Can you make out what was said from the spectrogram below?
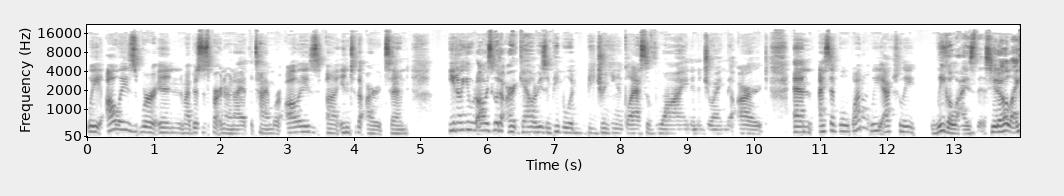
we always were in my business partner and I at the time were always uh, into the arts and you know, you would always go to art galleries and people would be drinking a glass of wine and enjoying the art. And I said, well, why don't we actually legalize this, you know, like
